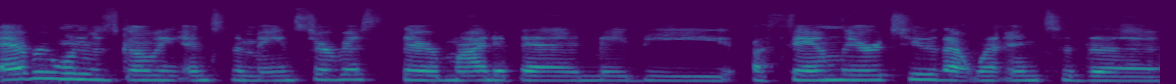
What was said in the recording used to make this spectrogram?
everyone was going into the main service. There might have been maybe a family or two that went into the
